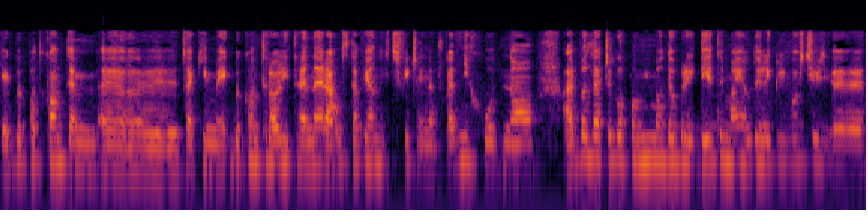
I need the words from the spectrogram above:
jakby pod kątem e, takim jakby kontroli trenera ustawionych ćwiczeń, na przykład nie chudną, albo dlaczego pomimo dobrej diety mają dolegliwości e,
